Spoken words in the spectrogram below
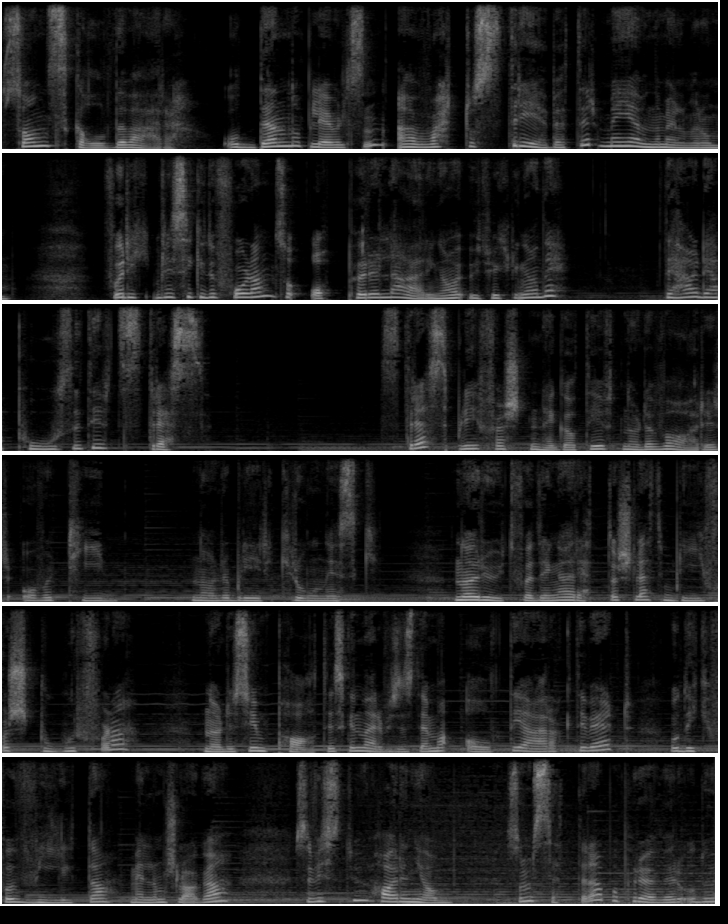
Sånn skal det være, og den opplevelsen er verdt å strebe etter med jevne mellomrom. For hvis ikke du får den, så opphører læringa og utviklinga di. Det her, det er positivt stress. Stress blir først negativt når det varer over tid, når det blir kronisk. Når utfordringa rett og slett blir for stor for deg. Når det sympatiske nervesystemet alltid er aktivert, og du ikke får hvilt deg mellom slaga. Så hvis du har en jobb som setter deg på prøver, og du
